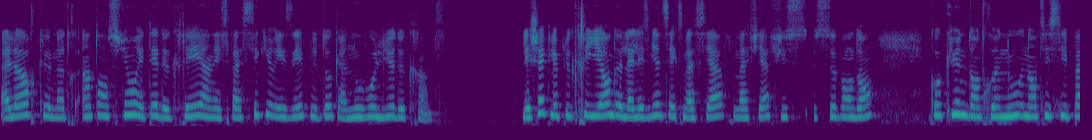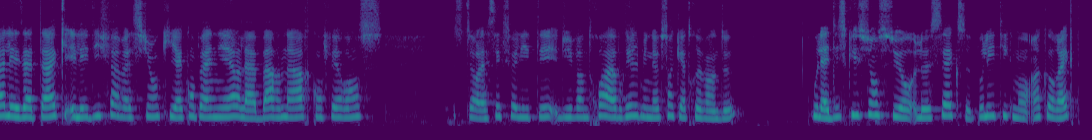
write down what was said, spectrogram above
alors que notre intention était de créer un espace sécurisé plutôt qu'un nouveau lieu de crainte. L'échec le plus criant de la lesbienne sex mafia, mafia fut cependant qu'aucune d'entre nous n'anticipa les attaques et les diffamations qui accompagnèrent la Barnard conférence sur la sexualité du 23 avril 1982 ou la discussion sur le sexe politiquement incorrect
